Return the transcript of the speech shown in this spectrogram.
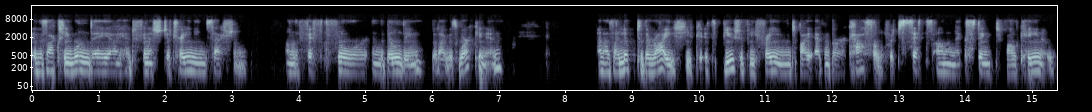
it was actually one day I had finished a training session on the fifth floor in the building that I was working in. And as I look to the right, you, it's beautifully framed by Edinburgh Castle, which sits on an extinct volcano.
